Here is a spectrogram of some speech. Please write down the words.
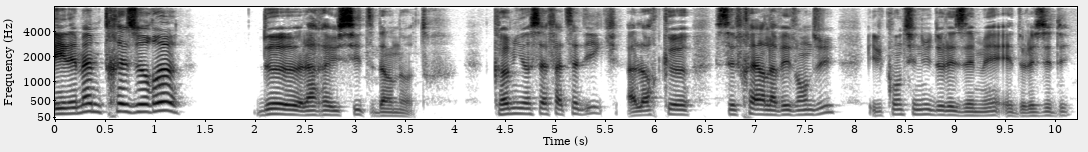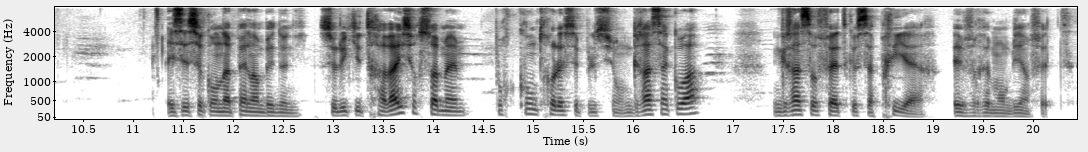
et il est même très heureux de la réussite d'un autre. Comme Yosef Hatzadik, alors que ses frères l'avaient vendu, il continue de les aimer et de les aider. Et c'est ce qu'on appelle un Benoni, celui qui travaille sur soi-même pour contrôler ses pulsions. Grâce à quoi? Grâce au fait que sa prière est vraiment bien faite.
